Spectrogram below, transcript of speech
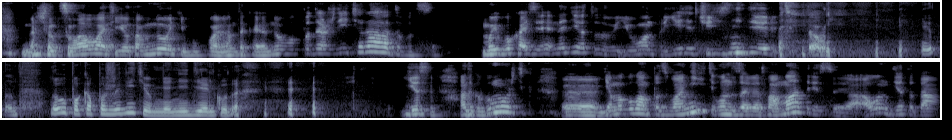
начал целовать ее там ноги буквально. Она такая, ну вы подождите радоваться. Моего хозяина нету, и он приедет через неделю. Ну вы пока поживите у меня недельку, да? Если... Она такая, вы можете, э, я могу вам позвонить, он назовет вам адрес, а он где-то там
